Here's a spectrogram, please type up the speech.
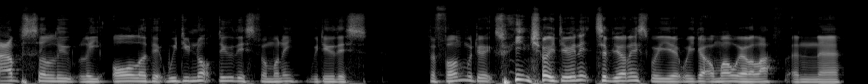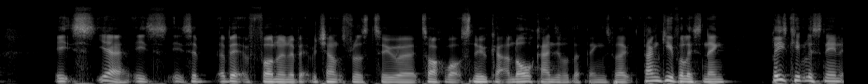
absolutely all of it. We do not do this for money. We do this for fun. We do it. We enjoy doing it. To be honest, we uh, we get on well. We have a laugh, and uh, it's yeah, it's it's a, a bit of fun and a bit of a chance for us to uh, talk about snooker and all kinds of other things. But thank you for listening. Please keep listening.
